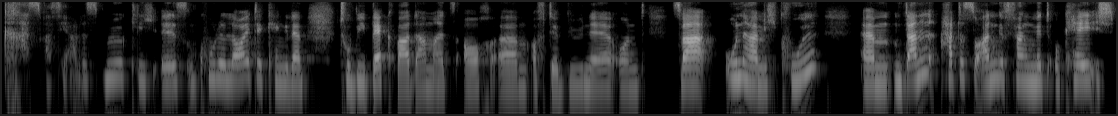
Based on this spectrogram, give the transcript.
krass, was hier alles möglich ist und coole Leute kennengelernt. Tobi Beck war damals auch ähm, auf der Bühne und es war unheimlich cool. Ähm, und dann hat es so angefangen mit, okay, ich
